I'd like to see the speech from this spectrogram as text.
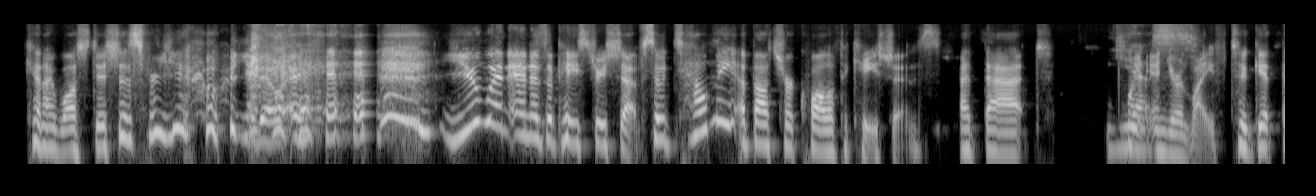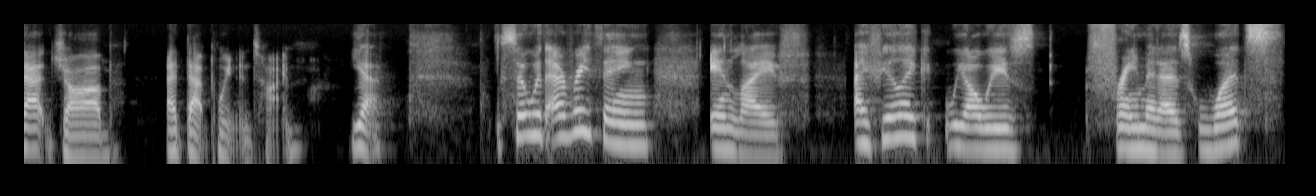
can I wash dishes for you? you know, you went in as a pastry chef. So tell me about your qualifications at that point yes. in your life to get that job at that point in time. Yeah. So with everything in life, I feel like we always frame it as what's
